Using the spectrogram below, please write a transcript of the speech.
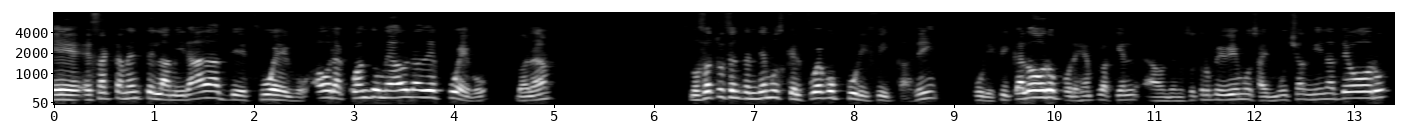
eh, exactamente la mirada de fuego. Ahora, cuando me habla de fuego, ¿verdad? Nosotros entendemos que el fuego purifica, ¿sí? Purifica el oro, por ejemplo, aquí donde nosotros vivimos hay muchas minas de oro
